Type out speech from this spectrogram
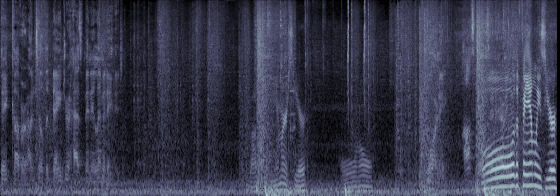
take cover until the danger has been eliminated. about the hammers here. Oh no. Warning. Oh, the family's here.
